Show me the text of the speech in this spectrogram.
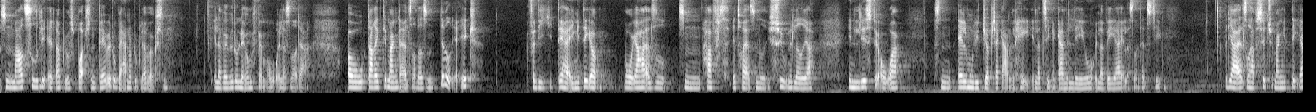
sådan meget tidligt eller blev spurgt sådan, hvad vil du være, når du bliver voksen? Eller hvad vil du lave om fem år, eller sådan noget der. Og der er rigtig mange, der altid har været sådan, det ved jeg ikke, fordi det har jeg ingen idé om. Hvor jeg har altid sådan haft, jeg tror jeg sådan noget i syvende lavede jeg en liste over sådan alle mulige jobs, jeg gerne vil have, eller ting, jeg gerne vil lave, eller være, eller sådan noget den stil. Fordi jeg har altid haft sindssygt mange idéer,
